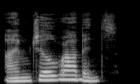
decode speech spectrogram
I'm Jill Robbins.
